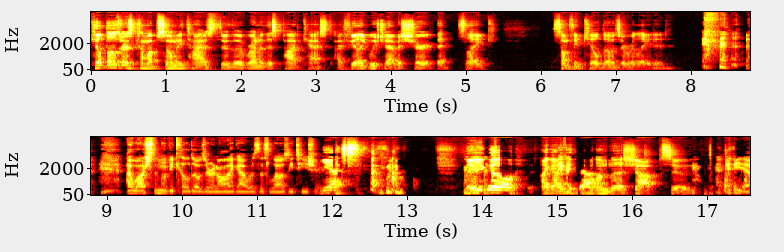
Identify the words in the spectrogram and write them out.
Killdozer has come up so many times through the run of this podcast. I feel like we should have a shirt that's like something Killdozer related. I watched the movie Killdozer, and all I got was this lousy T-shirt. Yes. there you go. I got to get that on the shop soon. yeah.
